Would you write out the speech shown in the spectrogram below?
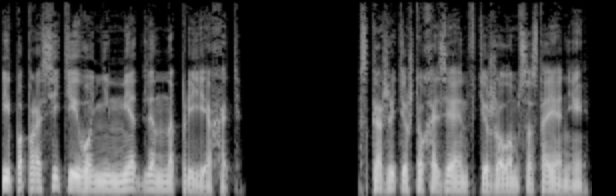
и попросите его немедленно приехать. Скажите, что хозяин в тяжелом состоянии».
